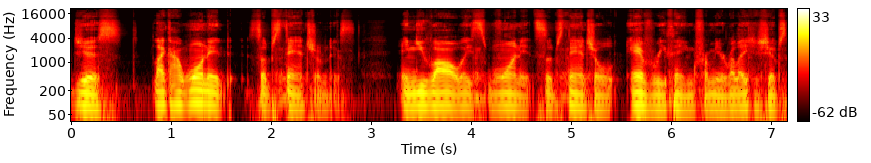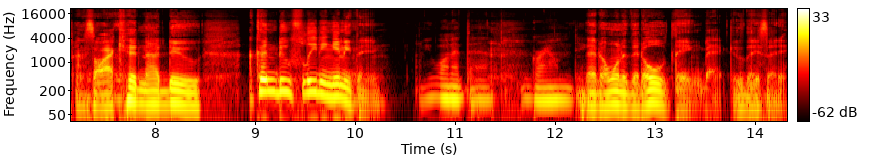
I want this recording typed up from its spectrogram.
just like I wanted substantialness, and you've always wanted substantial everything from your relationships, and so I could not do, I couldn't do fleeting anything. you wanted that grounding. That I wanted that old thing back, as they say.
